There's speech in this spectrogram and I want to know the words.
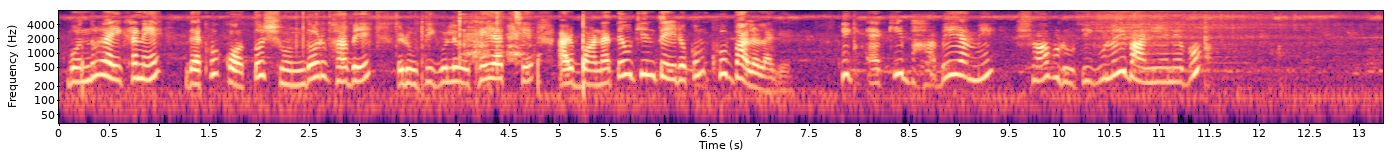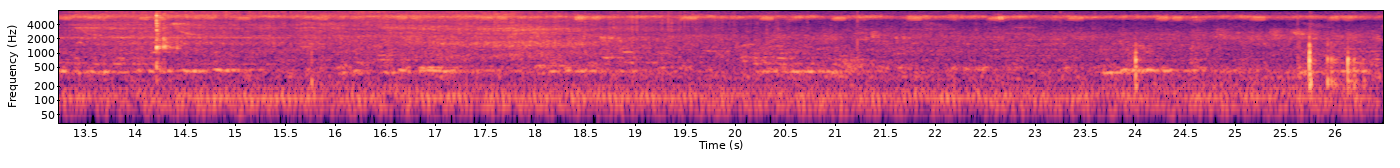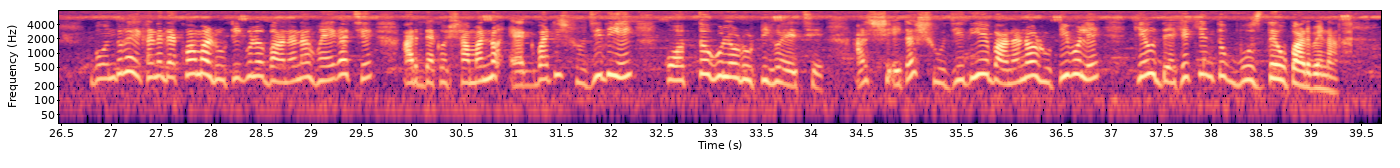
বন্ধুরা, এখানে দেখো কত সুন্দরভাবে রুটিগুলো উঠে যাচ্ছে আর বানাতেও কিন্তু এইরকম খুব ভালো লাগে। ঠিক একইভাবেই আমি সব রুটিগুলোই বানিয়ে নেব। বন্ধুরা, এখানে দেখো আমার রুটিগুলো বানানো হয়ে গেছে। আর দেখো, সামান্য এক বাটি সুজি দিয়েই কতগুলো রুটি হয়েছে। আর সেটা সুজি দিয়ে বানানো রুটি বলে কেউ দেখে কিন্তু বুঝতেও পারবে না।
